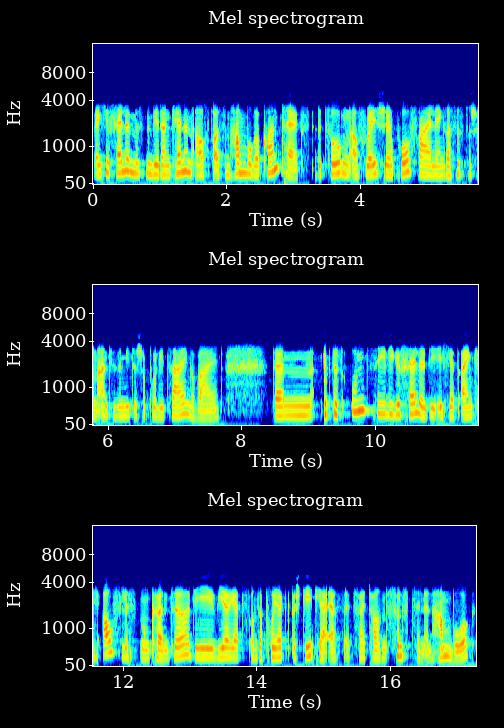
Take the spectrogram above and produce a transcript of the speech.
welche Fälle müssen wir dann kennen, auch aus dem Hamburger Kontext, bezogen auf Racial Profiling, rassistische und antisemitische Polizeigewalt, dann gibt es unzählige Fälle, die ich jetzt eigentlich auflisten könnte, die wir jetzt, unser Projekt besteht ja erst seit 2015 in Hamburg.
